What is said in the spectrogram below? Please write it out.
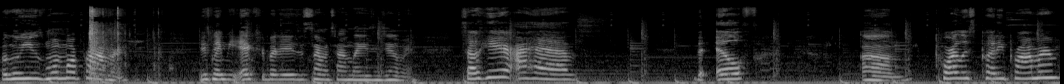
We're gonna use one more primer. This may be extra, but it is the summertime, ladies and gentlemen. So here I have the e.l.f. Um, Poreless Putty Primer.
